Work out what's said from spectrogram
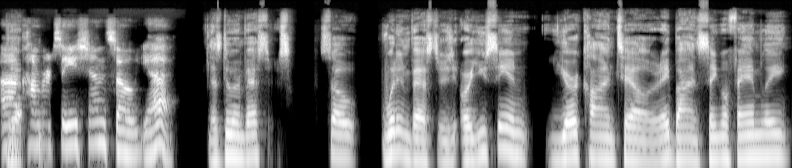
uh, conversation. So yeah, let's do investors. So with investors, are you seeing your clientele? Are they buying single family?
